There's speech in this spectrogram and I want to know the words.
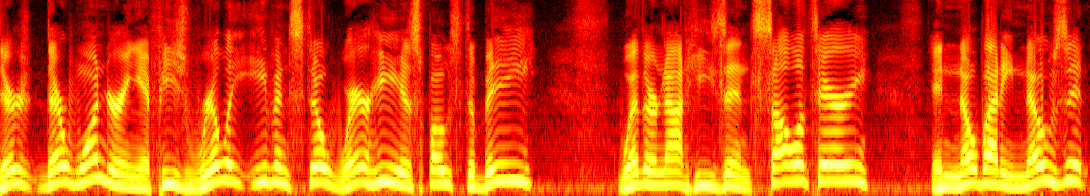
They're they're wondering if he's really even still where he is supposed to be, whether or not he's in solitary and nobody knows it.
